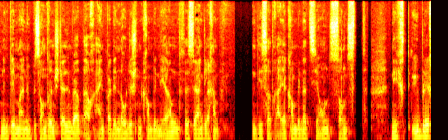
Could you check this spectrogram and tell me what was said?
nimmt immer einen besonderen Stellenwert auch ein bei den nordischen Kombinieren. Das ist ja eigentlich in dieser Dreierkombination sonst nicht üblich.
